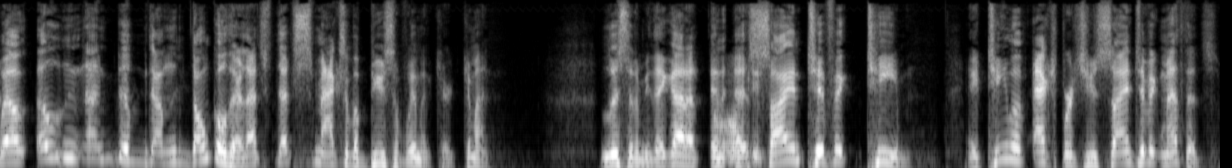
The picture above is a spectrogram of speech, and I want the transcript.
Well, uh, um, don't go there. That's that smacks of abuse of women, Kurt. Come on. Listen to me. They got a, an, Oh, a scientific team. A team of experts use scientific methods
